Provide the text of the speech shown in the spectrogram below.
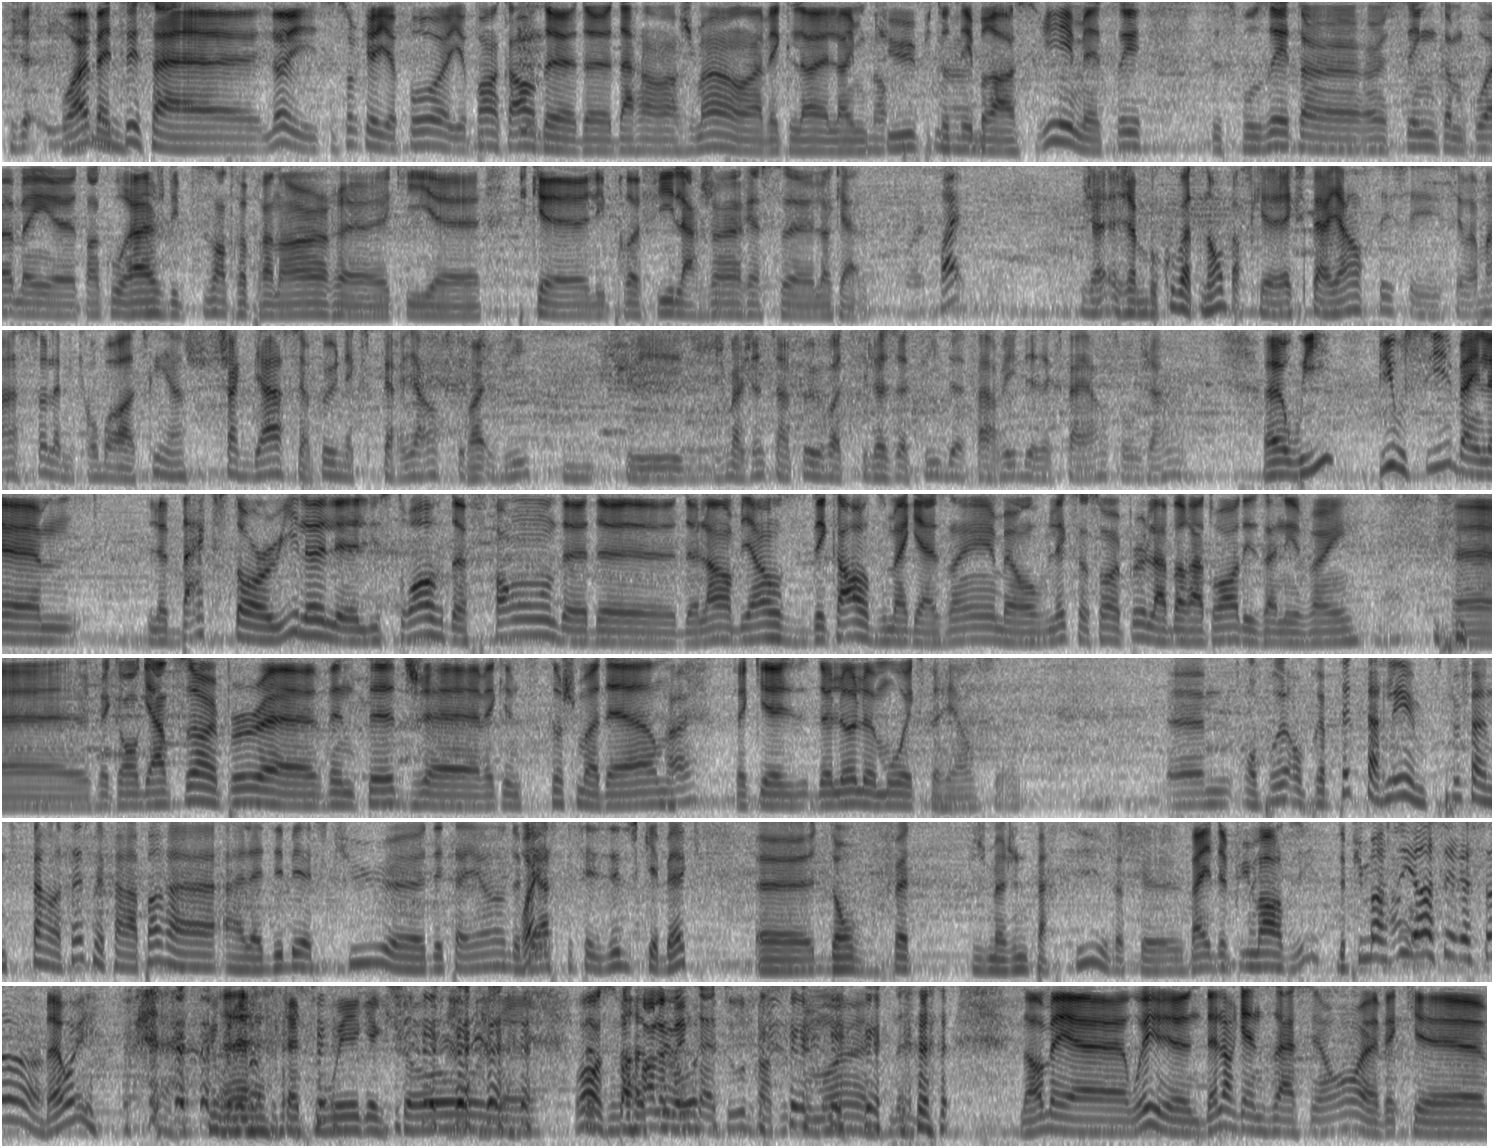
Je- Ouais, ben tu sais, ça, là, c'est sûr qu'il n'y a, pas- il y a pas encore de- de- d'arrangement avec la- l'AMQ puis toutes les brasseries, mais tu sais, c'est supposé être un, un signe comme quoi ben, euh, t'encourages des petits entrepreneurs euh, qui, euh, puis que les profits, l'argent reste local. J'a- J'aime beaucoup votre nom parce que expérience, c'est vraiment ça la microbrasserie. Hein. Chaque bière, c'est un peu une expérience que Ouais. tu vis. Puis j'imagine que c'est un peu votre philosophie de faire vivre des expériences aux gens. Euh, oui, puis aussi, ben le, le backstory, l'histoire de fond de, de- de l'ambiance, du décor du magasin, ben on voulait que ce soit un peu le laboratoire des années 20. Euh, fait qu'on garde ça un peu euh, vintage avec une petite touche moderne. Fait que de là le mot expérience. Euh, on pourrait, on pourrait peut-être parler un petit peu, faire une petite parenthèse, mais par rapport à, à la DBSQ euh, détaillant de Ouais. bières spécialisées du Québec, euh, dont vous faites, j'imagine, partie, parce que... Ben depuis mardi. Depuis mardi, ah, c'est récent! Ben oui. Vous voulez se tatouer quelque chose. euh, Ouais, on s'est fait faire le même ouais. tatou, Francis et moi. non, mais euh, oui, une belle organisation avec, euh,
